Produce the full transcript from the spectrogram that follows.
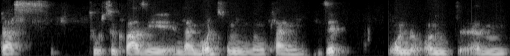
das tust du quasi in deinen Mund, so einen kleinen Sip und, und ähm,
